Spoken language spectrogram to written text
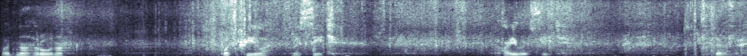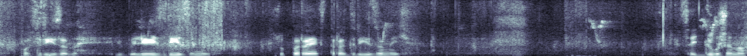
Одна грона поспіла висить. Хай висить. Це вже позрізане. Юбілей зрізаний, супер екстра зрізаний. Це дюжина.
